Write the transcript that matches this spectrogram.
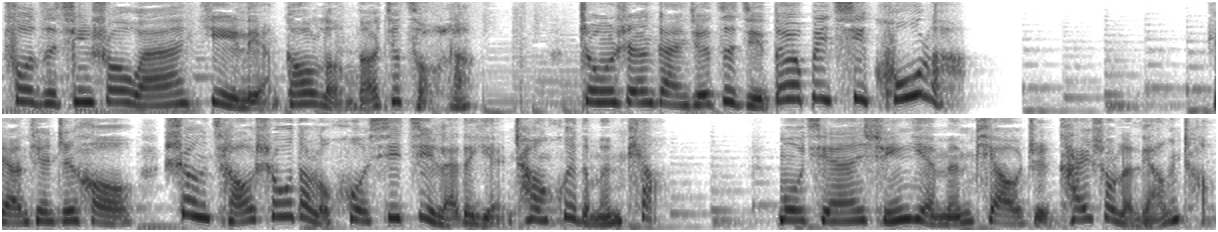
傅子清说完，一脸高冷的就走了。钟声感觉自己都要被气哭了。两天之后，盛乔收到了霍希寄来的演唱会的门票。目前巡演门票只开售了两场，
